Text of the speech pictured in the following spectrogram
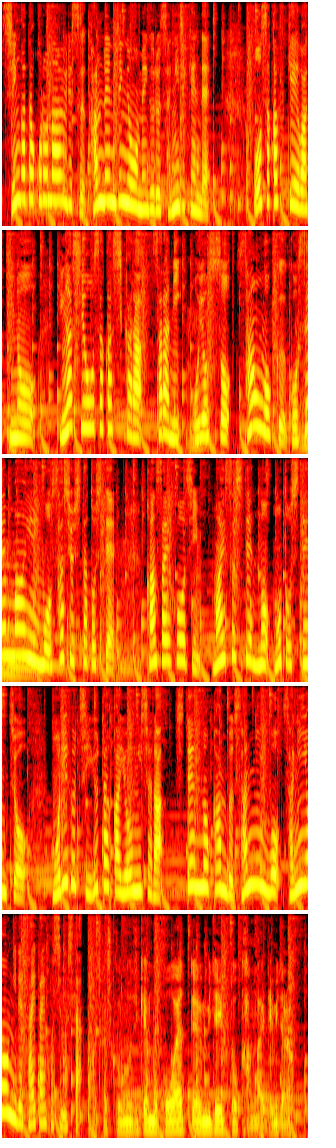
新型コロナウイルス関連事業をめぐる詐欺事件で大阪府警は昨日東大阪市からさらにおよそ3億5000万円を詐取したとして関西法人マイス支店の元支店長森口豊容疑者ら支店の幹部3人を詐欺容疑で再逮捕しました。あしかしこの事件もこうやって見ていくと考えてみたら、えー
